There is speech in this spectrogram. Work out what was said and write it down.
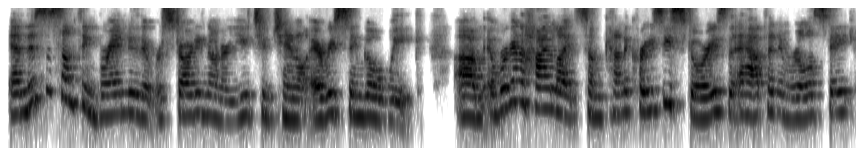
And this is something brand new that we're starting on our YouTube channel every single week. Um, and we're going to highlight some kind of crazy stories that happen in real estate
